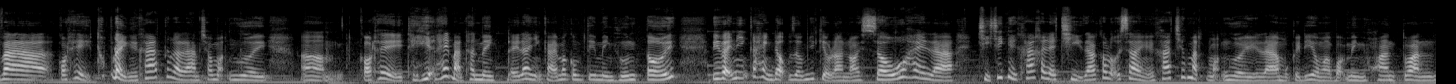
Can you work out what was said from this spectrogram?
và có thể thúc đẩy người khác tức là làm cho mọi người uh, có thể thể hiện hết bản thân mình. Đấy là những cái mà công ty mình hướng tới. Vì vậy những cái hành động giống như kiểu là nói xấu hay là chỉ trích người khác hay là chỉ ra các lỗi sai của người khác trước mặt mọi người là một cái điều mà bọn mình hoàn toàn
